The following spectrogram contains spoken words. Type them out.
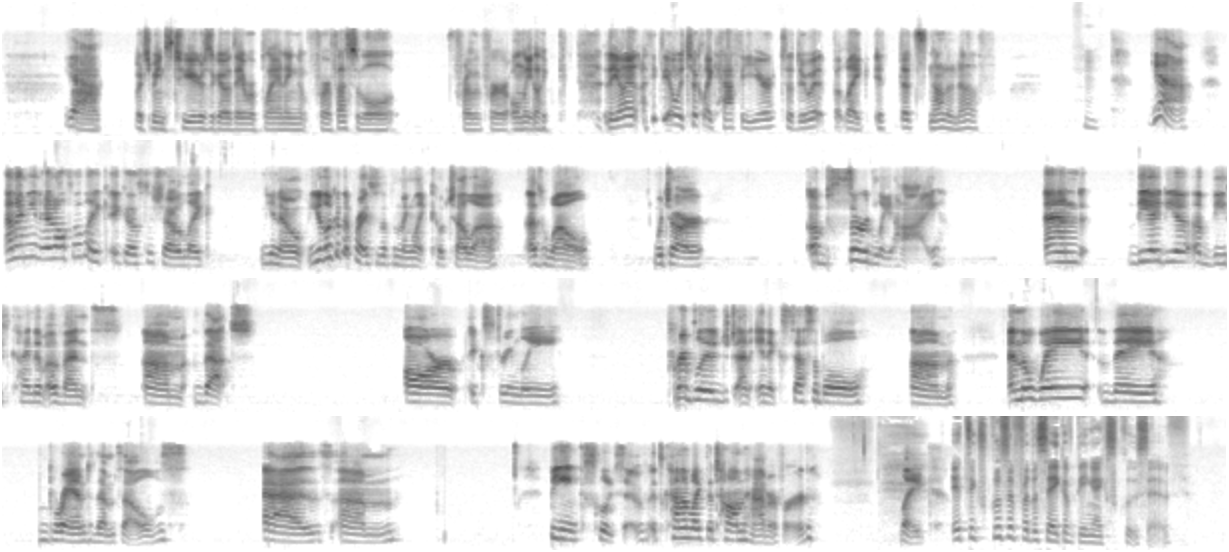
Yeah. Uh, which means two years ago they were planning for a festival for for only like they only I think they only took like half a year to do it, but like it that's not enough. Hmm. Yeah. And I mean it also like it goes to show like, you know, you look at the prices of something like Coachella as well which are absurdly high. And the idea of these kind of events um, that are extremely privileged and inaccessible, um, and the way they brand themselves as um, being exclusive. It's kind of like the Tom Haverford. Like it's exclusive for the sake of being exclusive.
